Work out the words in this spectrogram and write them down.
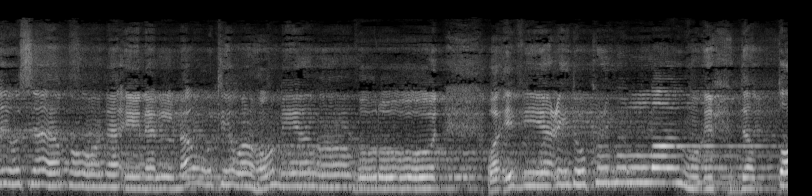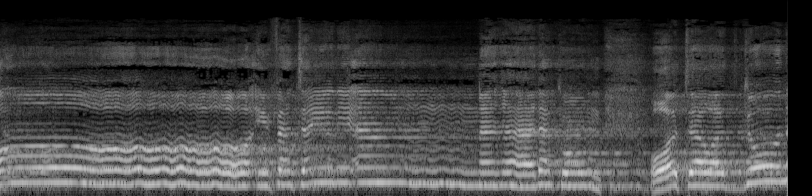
يساقون إلى الموت وهم ينظرون وإذ يعدكم الله إحدى الطائفتين أنها لكم وتودون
